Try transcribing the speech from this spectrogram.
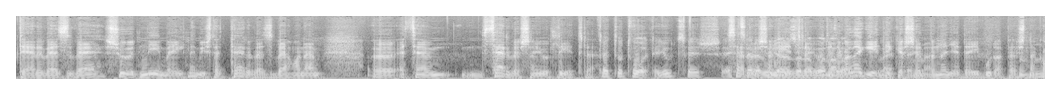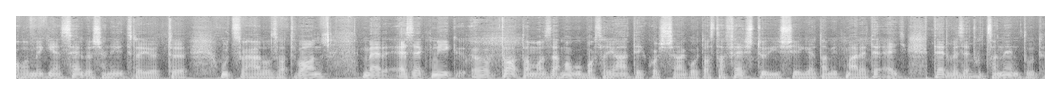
tervezve, sőt némelyik nem is lett tervezve, hanem ö, egyszerűen szervesen jött létre. Tehát ott volt egy utca, és szervesen létrejött. Ezek a legértékesebb negyedei Budapestnek, uh -huh. ahol még ilyen szervesen létrejött uh, utcahálózat van, mert ezek még uh, tartalmazzák magukba azt a játékosságot, azt a festőiséget, amit már egy, egy tervezett uh -huh. utca nem tud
